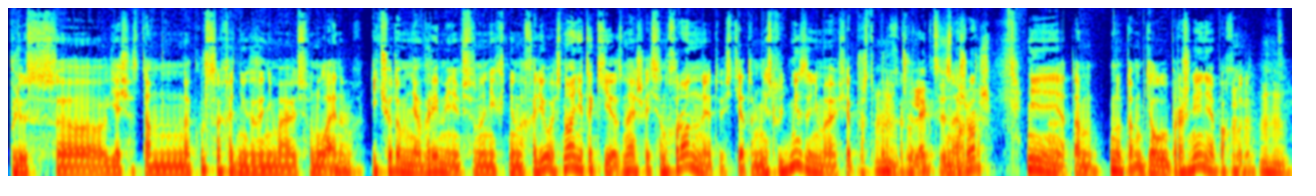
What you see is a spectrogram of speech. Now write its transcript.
Плюс э, я сейчас там на курсах одних занимаюсь онлайновых. И что-то у меня времени все на них не находилось. Но они такие, знаешь, асинхронные. То есть я там не с людьми занимаюсь, я просто Мгм. прохожу Лекции тренажер. Не-не-не, там, ну, там делаю упражнения по ходу. Мгм.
